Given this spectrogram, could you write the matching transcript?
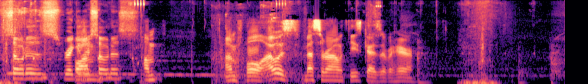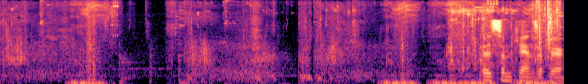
sodas, regular I'm- sodas. I'm I'm full. I was messing around with these guys over here. There's some cans up here.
